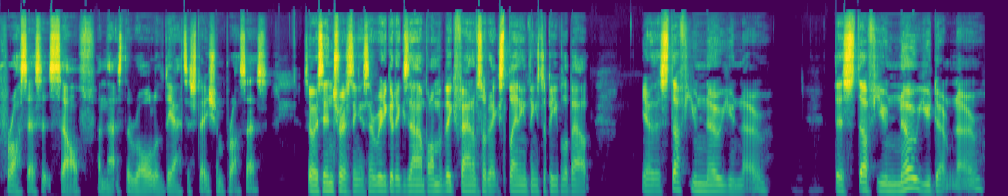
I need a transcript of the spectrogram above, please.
process itself, and that's the role of the attestation process. So it's interesting. It's a really good example. I'm a big fan of sort of explaining things to people about, you know, there's stuff you know you know, there's stuff you know you don't know,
